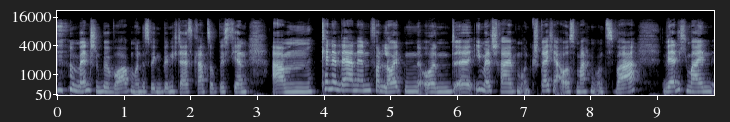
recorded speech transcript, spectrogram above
Menschen beworben. Und deswegen bin ich da jetzt gerade so ein bisschen am ähm, Kennenlernen von Leuten und äh, E-Mail schreiben und Gespräche ausmachen. Und zwar werde ich mein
